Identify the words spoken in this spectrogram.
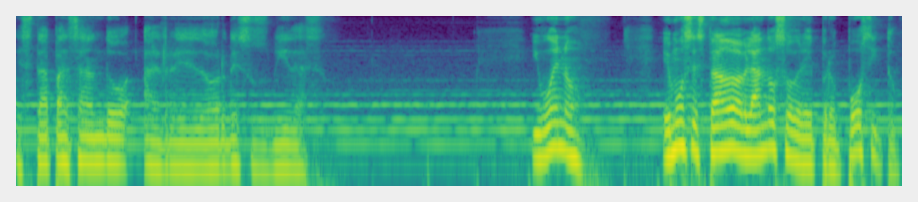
está pasando alrededor de sus vidas. Y bueno, hemos estado hablando sobre propósito,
